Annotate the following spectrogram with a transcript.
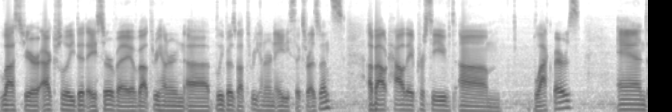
last year actually did a survey of about 300, uh, I believe it was about 386 residents, about how they perceived um, black bears and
